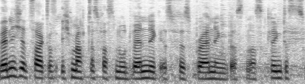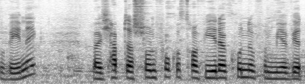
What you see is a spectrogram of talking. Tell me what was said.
wenn ich jetzt sage, dass ich mache das, was notwendig ist fürs Branding-Business, klingt das zu wenig, weil ich habe da schon Fokus drauf. Jeder Kunde von mir wird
